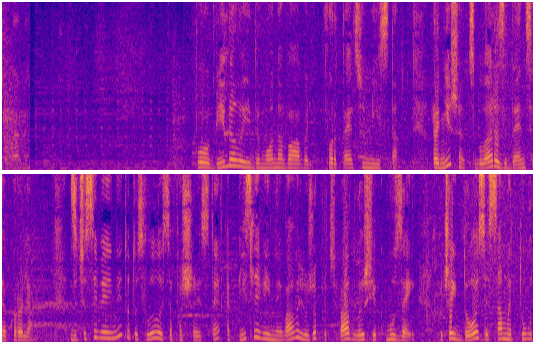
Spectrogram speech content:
солений. Пообідали і йдемо на Вавель, фортецю міста. Раніше це була резиденція короля. За часи війни тут оселилися фашисти, а після війни Вавель уже працював лише як музей. Хоча й досі саме тут,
